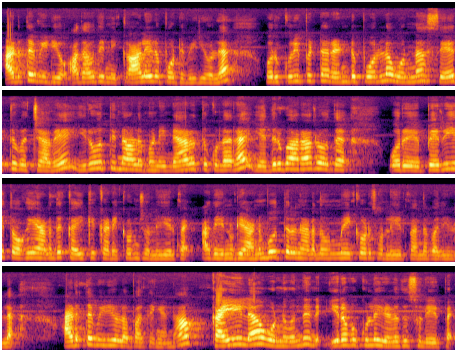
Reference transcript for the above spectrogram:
அடுத்த வீடியோ அதாவது இன்னைக்கு காலையில் போட்ட வீடியோவில் ஒரு குறிப்பிட்ட ரெண்டு பொருளில் ஒன்றா சேர்த்து வச்சாவே இருபத்தி நாலு மணி நேரத்துக்குள்ளார எதிர்பாராத ஒரு- பெரிய தொகையானது கைக்கு கிடைக்கும்னு சொல்லியிருப்பேன். அது என்னுடைய அனுபவத்தில் நடந்த உண்மை கூட சொல்லியிருப்பேன் அந்த பதிவில். அடுத்த வீடியோவில் பார்த்தீங்கன்னா கையில் ஒன்று வந்து இரவுக்குள்ளே எழுத சொல்லியிருப்பேன்.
